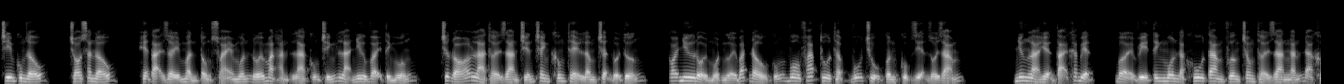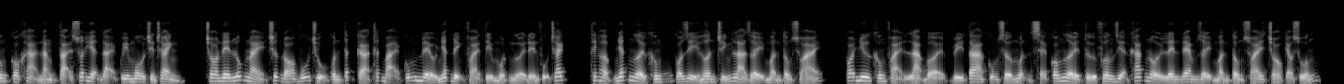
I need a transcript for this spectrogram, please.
Chim cung giấu cho săn đấu hiện tại dậy mẩn tổng xoáy muốn đối mặt hẳn là cũng chính là như vậy tình huống, trước đó là thời gian chiến tranh không thể lâm trận đội tướng coi như đổi một người bắt đầu cũng vô pháp thu thập vũ trụ quân cục diện rồi dám. Nhưng là hiện tại khác biệt, bởi vì tinh môn đặc khu tam phương trong thời gian ngắn đã không có khả năng tại xuất hiện đại quy mô chiến tranh, cho nên lúc này trước đó vũ trụ quân tất cả thất bại cũng đều nhất định phải tìm một người đến phụ trách, thích hợp nhất người không có gì hơn chính là dậy mẩn tổng soái, coi như không phải là bởi vì ta cũng sớm muộn sẽ có người từ phương diện khác nổi lên đem dậy mẩn tổng soái cho kéo xuống.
